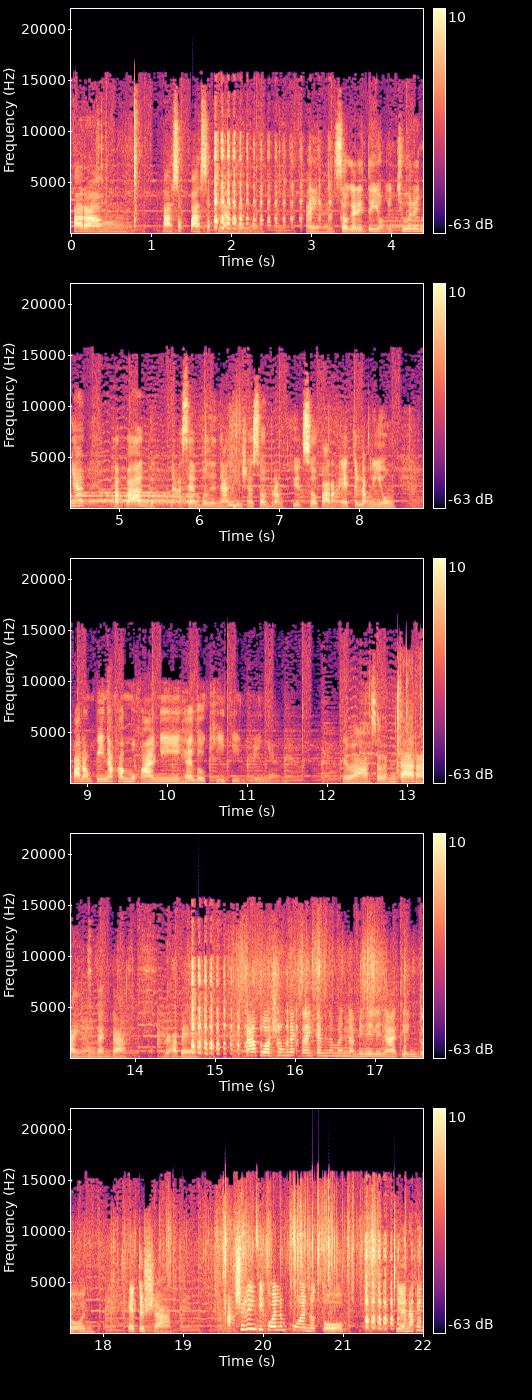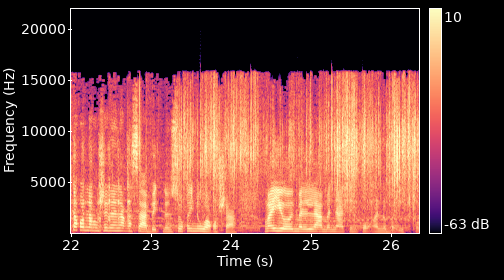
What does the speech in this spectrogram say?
Parang pasok-pasok lang. Ganon. Ayan. So, ganito yung itsura niya kapag na-assemble natin siya. Sobrang cute. So, parang ito lang yung parang pinakamukha ni Hello Kitty. Ganyan. Diba? Sobrang taray. Ang ganda. Grabe. Tapos, yung next item naman na binili natin doon, ito siya. Actually, hindi ko alam kung ano to. Yan, nakita ko lang siya na nakasabit doon. So, kinuha ko siya. Ngayon, malalaman natin kung ano ba ito.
